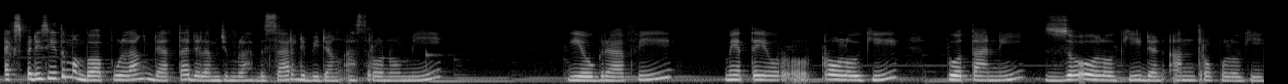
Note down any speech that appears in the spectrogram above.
Ekspedisi itu membawa pulang data dalam jumlah besar di bidang astronomi, geografi, meteorologi, botani, zoologi, dan antropologi.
